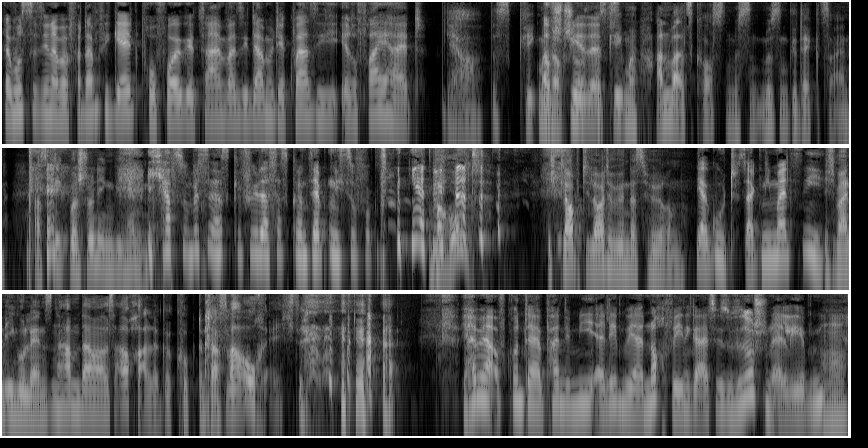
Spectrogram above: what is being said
Da musst du denen aber verdammt viel Geld pro Folge zahlen, weil sie damit ja quasi ihre Freiheit. Ja, das kriegt man doch schon. Das kriegt man. Anwaltskosten müssen, müssen gedeckt sein. Das kriegt man schon irgendwie hin. Ich habe so ein bisschen das Gefühl, dass das Konzept nicht so funktioniert. Warum? Wird. Ich glaube, die Leute würden das hören. Ja gut, sag niemals nie. Ich meine, Ingo Lensen haben damals auch alle geguckt und das war auch echt. Wir haben ja aufgrund der Pandemie erleben wir ja noch weniger, als wir sowieso schon erleben. Mhm.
